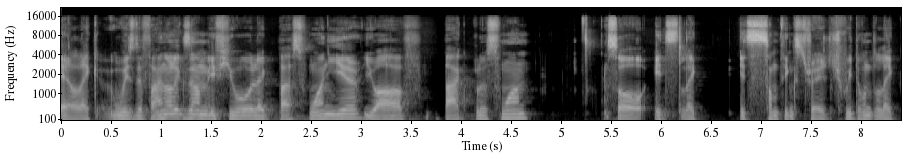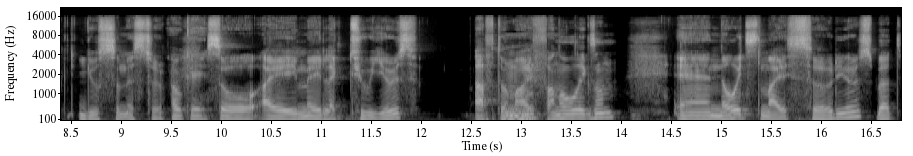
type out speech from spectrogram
uh, like with the final exam. If you like pass one year, you have bac plus one. So it's like it's something strange. We don't like use semester. Okay. So I made like two years after my final exam, and now it's my third years. But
